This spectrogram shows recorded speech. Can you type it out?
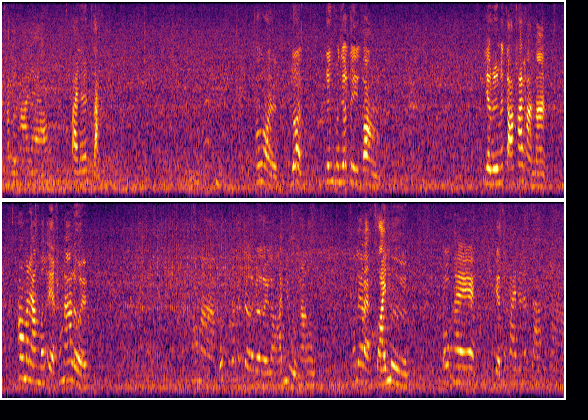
นี่คำสุดท้ายแล้ว ไปแล้วนะจ้ะอร่อยเลิศกินคนเยอะตีกล่อง อย่าลืมนะจ๊ะใครผ่านมา เข้ามาทางเมืองเอกข้างหน้าเลย เข้ามาปุ๊บก็จะเจอเลยร้านอยู่ทางเขาเรียกอะไรซ้ายมือ โอเค เดี๋ยวจะไปแล้วนะจ๊ะบ๊า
